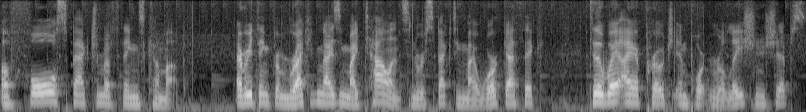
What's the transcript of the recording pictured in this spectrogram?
a full spectrum of things come up. Everything from recognizing my talents and respecting my work ethic, to the way I approach important relationships,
